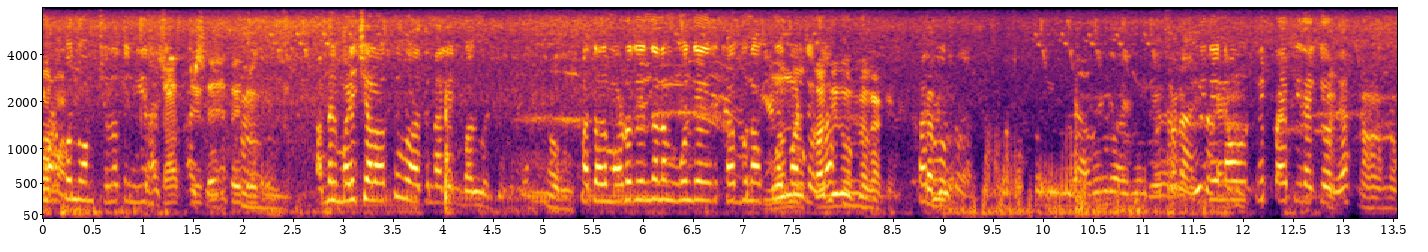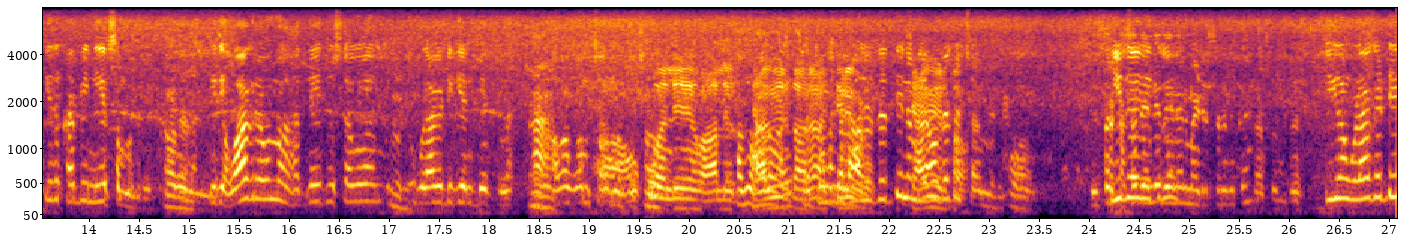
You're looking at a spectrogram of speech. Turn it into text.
ಮಾಡ್ಕೊಂಡು ಒಂದು ಚಲೋತಿ ನೀರು ಹಚ್ಚಿ ಆಮೇಲೆ ಮಳೆ ಚಾಲು ಆಯ್ತು ಅದನ್ನೆಲ್ಲ ಹಿಂಗೆ ಬಂದ್ ಮಾಡ್ತೀವಿ ಮತ್ತು ಅದು ಮಾಡೋದ್ರಿಂದ ನಮ್ಗೆ ಮುಂದೆ ಕಬ್ಬು ನಾವು ಬೋರ್ ಮಾಡ್ತೀವಿ ಕಬ್ಬು ಇದೇ ನಾವು ಡ್ರಿಪ್ ಪೈಪ್ ಇದು ಹಾಕಿವ್ರೆ ಇದು ಕಬ್ಬಿ ನೀರು ಸಮುದ್ರ ಇದು ಯಾವಾಗ ಒಂದು ಹದಿನೈದು ದಿವಸದಾಗ ಉಳ್ಳಾಗಡ್ಡಿಗೆ ಏನ್ ಬೇಕಲ್ಲ ಅವಾಗ ಒಂದು ಚಾಲು ಮಾಡ್ತೀವಿ. ಹಾಲು ಇರ್ತೈತಿ ನಮ್ಗೆ ಯಾವ ಬೇಕು ಚಾಲು ಮಾಡಿ ಇದು ಏನೇನು ಮಾಡಿರಿ ಸರ್ ಈಗ ನಾವು ಉಳ್ಳಾಗಡ್ಡಿ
